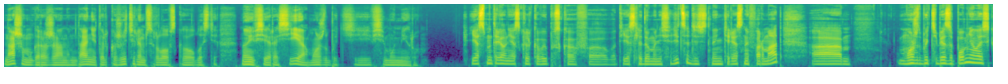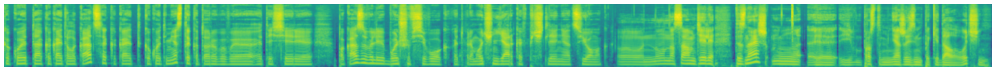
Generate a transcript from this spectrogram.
нашим горожанам, да, не только жителям Свердловской области, но и всей России, а может быть и всему миру. Я смотрел несколько выпусков, э, вот «Если дома не сидится», действительно интересный формат. Может быть, тебе запомнилась какая-то локация, какая-то, какое-то место, которое вы в этой серии показывали больше всего? Какое-то прям очень яркое впечатление от съемок? О, ну, на самом деле, ты знаешь, э, просто меня жизнь покидала очень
